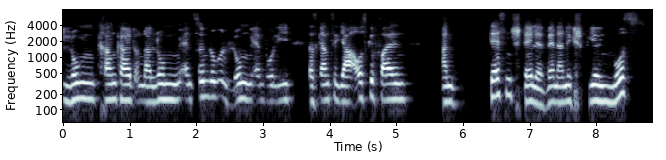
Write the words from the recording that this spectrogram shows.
Lungenkrankheit und einer Lungenentzündung und Lungenembolie das ganze Jahr ausgefallen. An dessen Stelle, wenn er nicht spielen muss,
